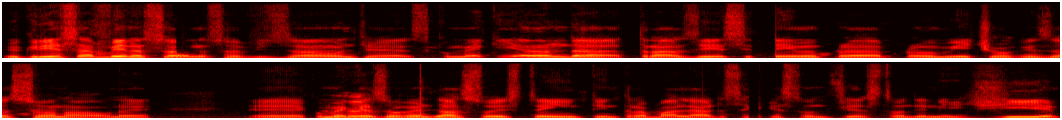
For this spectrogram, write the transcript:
Eu queria saber, na sua, na sua visão, Jess, como é que anda trazer esse tema para o ambiente organizacional, né? É, como uhum. é que uhum. as organizações têm, têm trabalhado essa questão de gestão de energia?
